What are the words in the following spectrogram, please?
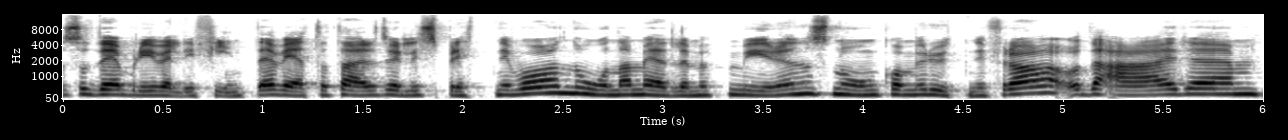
Så det blir veldig fint. Jeg vet at det er et veldig spredt nivå. Noen er medlemmer på Myrens, noen kommer utenifra. Og det er, um,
